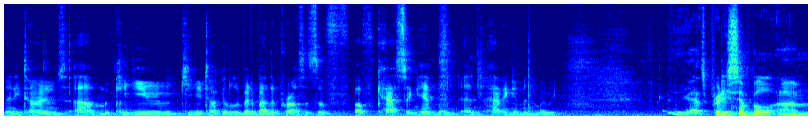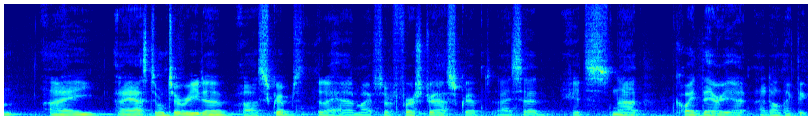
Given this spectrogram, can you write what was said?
many times. Um, can you can you talk a little bit about the process of, of casting him and, and having him in the movie? Yeah, it's pretty simple. Um, I I asked him to read a, a, script that I had, my sort of first draft script. I said it's not quite there yet. I don't think the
